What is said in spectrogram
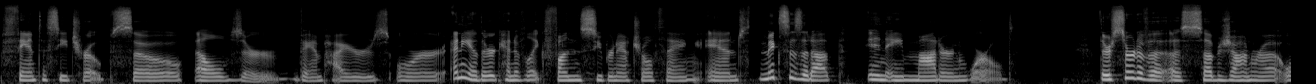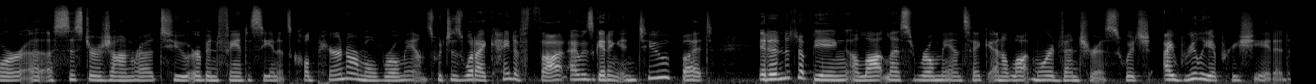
fantasy tropes, so elves or vampires or any other kind of like fun supernatural thing, and mixes it up in a modern world. There's sort of a, a subgenre or a, a sister genre to urban fantasy, and it's called paranormal romance, which is what I kind of thought I was getting into, but it ended up being a lot less romantic and a lot more adventurous, which I really appreciated.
